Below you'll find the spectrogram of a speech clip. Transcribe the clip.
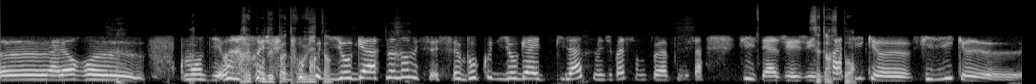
Euh, Alors, euh, comment dire? Répondez je pas fais trop beaucoup vite. de hein. yoga. Non, non, mais je fais beaucoup de yoga et de pilates, mais je sais pas si on peut appeler ça. Si, j'ai une pratique euh, physique euh,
